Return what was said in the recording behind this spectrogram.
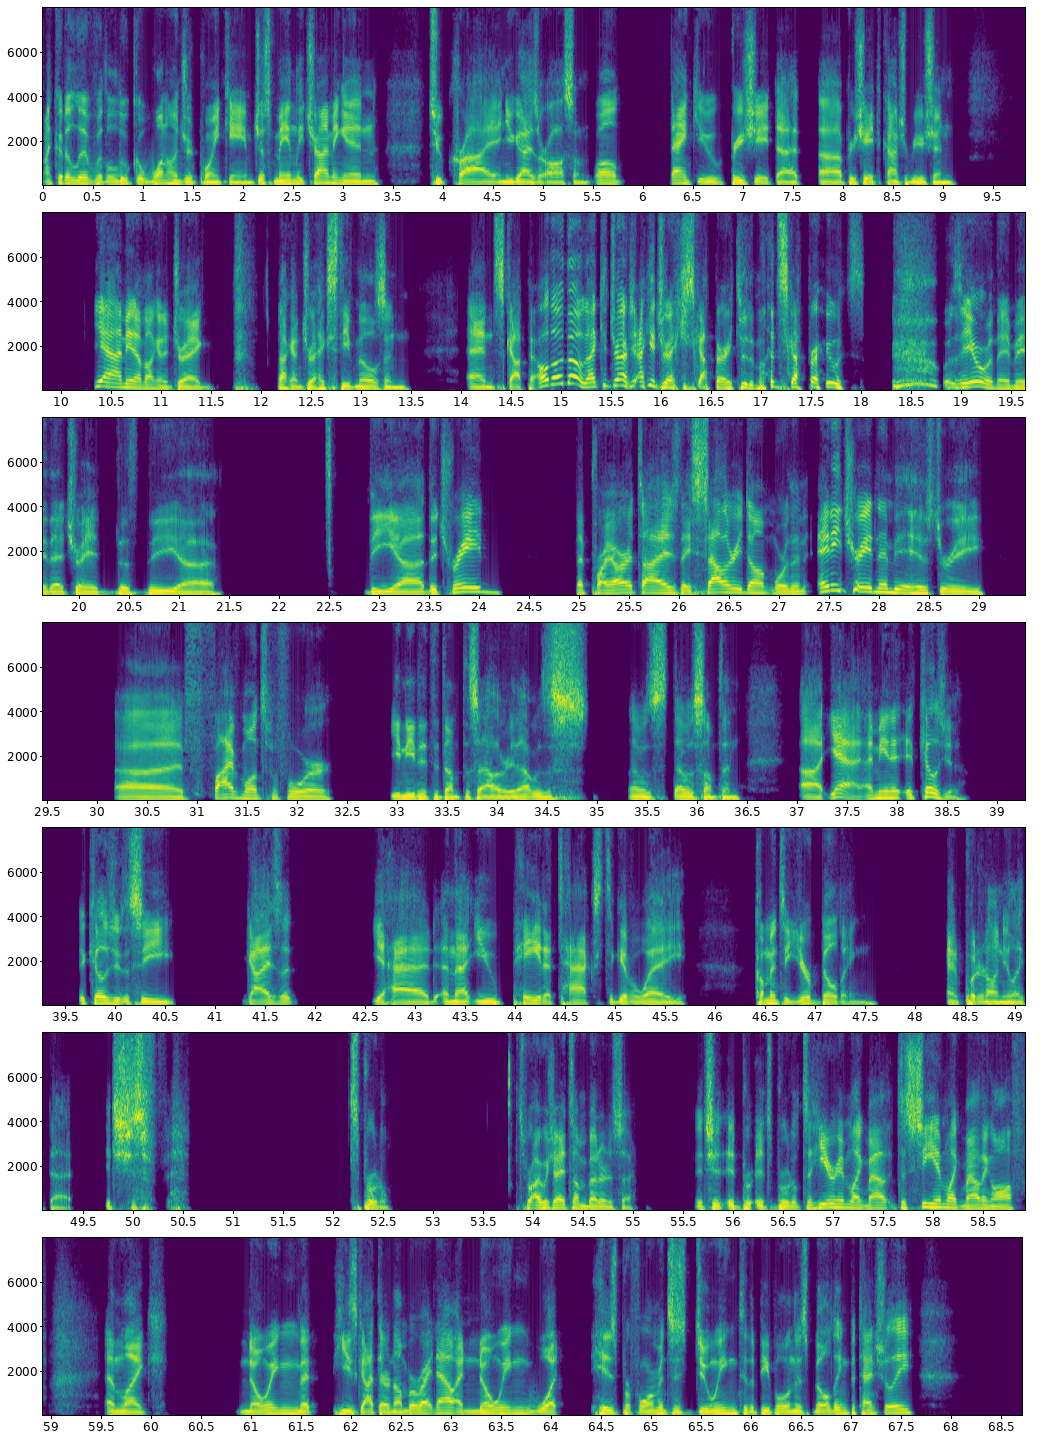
I could have lived with a Luka 100 point game, just mainly chiming in to cry, and you guys are awesome. Well, thank you. Appreciate that. Uh, appreciate the contribution. Yeah, I mean, I'm not going to drag not going to drag Steve Mills and and Scott Perry. Although no, I could drag I could drag Scott Perry through the mud. Scott Perry was was here when they made that trade. The the uh, the uh, the trade that prioritized a salary dump more than any trade in NBA history. Uh, five months before you needed to dump the salary. That was that was that was something. Uh, yeah, I mean, it, it kills you. It kills you to see guys that you had and that you paid a tax to give away come into your building and put it on you like that. It's just it's brutal. It's, I wish I had something better to say. It's it, it's brutal to hear him like mouth to see him like mouthing off and like knowing that he's got their number right now and knowing what his performance is doing to the people in this building potentially.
